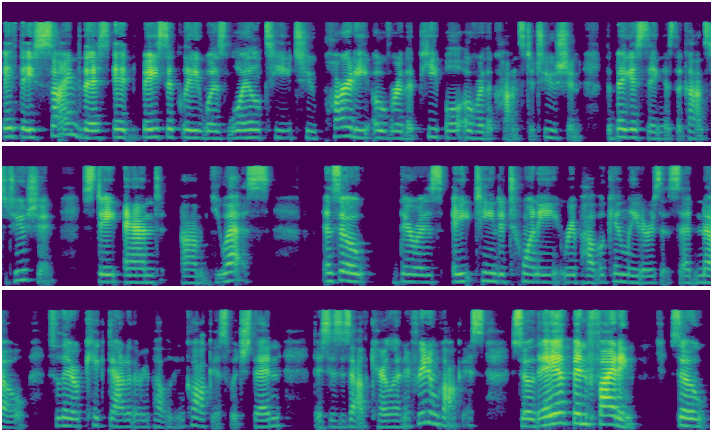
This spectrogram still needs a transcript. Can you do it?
if they signed this, it basically was loyalty to party over the people, over the Constitution. The biggest thing is the Constitution, state and um, U.S. And so there was 18 to 20 Republican leaders that said no. So they were kicked out of the Republican caucus, which then this is the South Carolina Freedom Caucus. So they have been fighting. So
